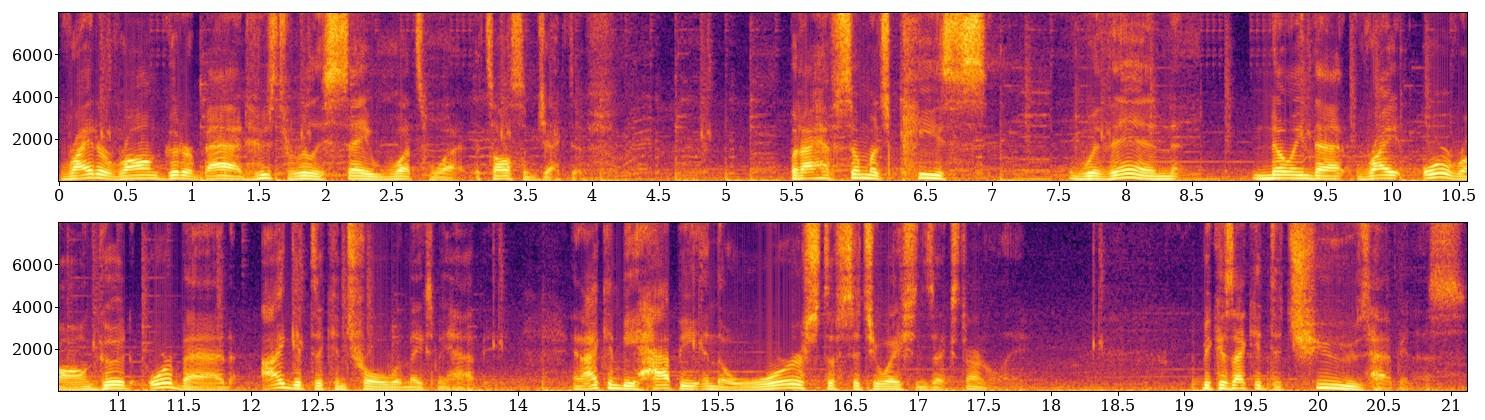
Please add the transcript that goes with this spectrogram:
right or wrong, good or bad, who's to really say what's what? It's all subjective. But I have so much peace within knowing that right or wrong, good or bad, I get to control what makes me happy. And I can be happy in the worst of situations externally because I get to choose happiness.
